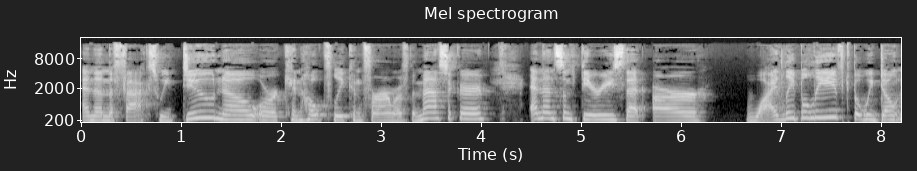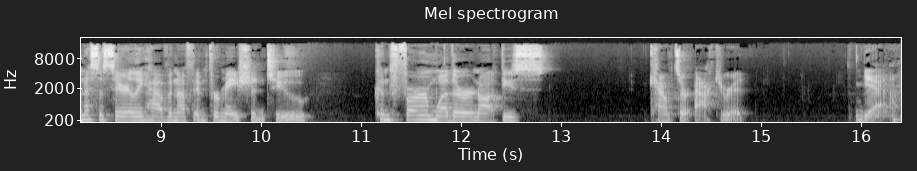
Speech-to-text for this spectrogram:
and then the facts we do know or can hopefully confirm of the massacre, and then some theories that are widely believed, but we don't necessarily have enough information to confirm whether or not these counts are accurate. Yeah.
